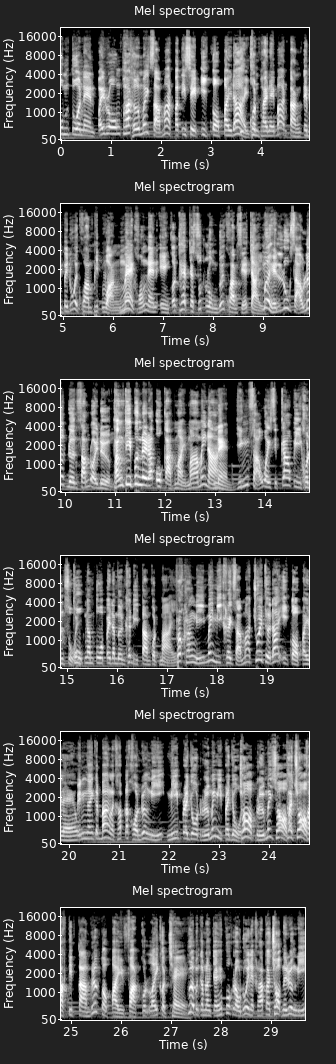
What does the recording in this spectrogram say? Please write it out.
กุมตัวแนนไปโรงพักเธอไม่สามารถปฏิเสธอีกต่อไปได้ คนภายในบ้านต่างเต็มไปด้วยความผิดหวัง แม่ของแนนเองก็แทบจะสุดลงด้วยความเสียใจ เมื่อเห็นลูกสาวเลือกเดินซ้ำรอยเดิม ทั้งที่เพิ่งได้รับโอกาสใหม่มาไม่นานแนนหญิงสาววัย 19 ปีคนสวยถูกนำตัวไปดำเนินคดีตามกฎหมาย เพราะครั้งนี้ไม่มีใครสามารถช่วยเธอได้อีกต่อไปแล้ว เป็นไงกันบ้างล่ะครับ ละครเรื่องนี้มีประโยชน์หรือไม่มีประโยชน์ชอบหรือไม่ชอบ ถ้าชอบฝากติดตามเรื่องต่อไป ฝากกดไลค์กดแชร์ เพื่อเป็นกำลังใจให้พวกเราด้วยนะครับ ถ้าชอบในเรื่องนี้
